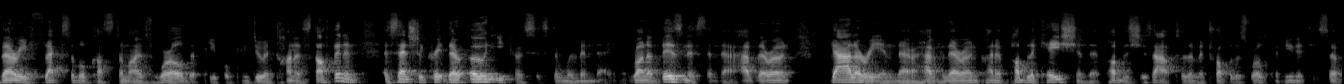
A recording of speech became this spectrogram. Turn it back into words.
very flexible customized world that people can do a ton of stuff in and essentially create their own ecosystem within there run a business in there have their own gallery in there have their own kind of publication that publishes out to the metropolis world community. So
